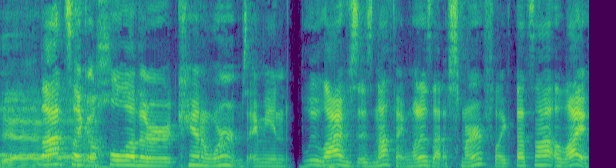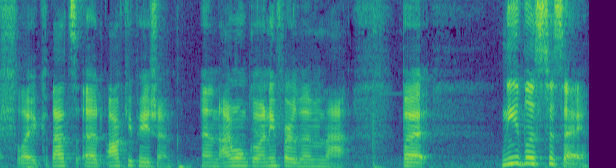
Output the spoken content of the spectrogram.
yeah. that's like a whole other can of worms. I mean Blue Lives is nothing. What is that a Smurf? Like that's not a life. Like that's an occupation. And I won't go any further than that. But needless to say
